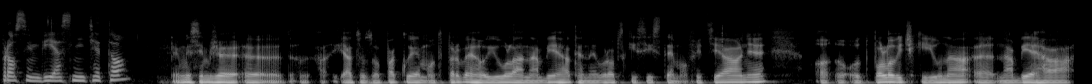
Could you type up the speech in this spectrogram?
Prosím, vyjasnite to. Tak myslím, že e, ja to zopakujem, od 1. júla nabieha ten európsky systém oficiálne, od polovičky júna e, nabieha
